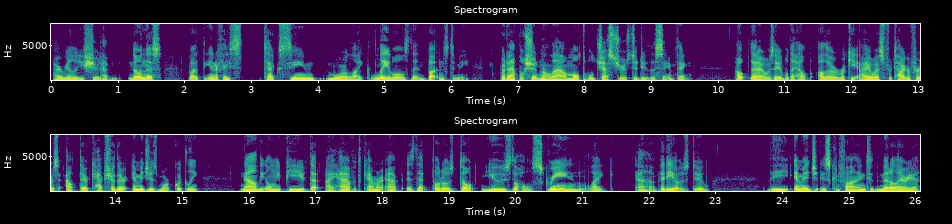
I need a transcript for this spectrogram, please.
I really should have known this, but the interface text seemed more like labels than buttons to me. But Apple shouldn't allow multiple gestures to do the same thing. Hope that I was able to help other rookie iOS photographers out there capture their images more quickly. Now, the only peeve that I have with the camera app is that photos don't use the whole screen like uh, videos do. The image is confined to the middle area,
